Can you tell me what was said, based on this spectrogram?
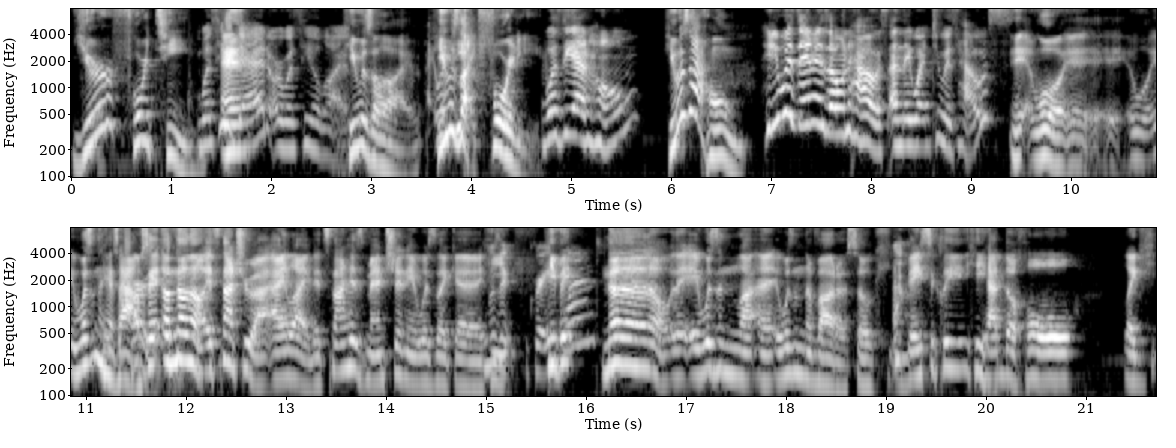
you're 14. was he dead or was he alive? He was alive. Uh, he Was was he- like 40. was he at home? He was at home. He was in his own house, and they went to his house. It, well, it, it, it wasn't his a house. It- oh no, no, it's not true. I, I lied. It's not his mansion. It was like a. Was he, it he ba- no, no, no, no. It was in La- uh, it was in Nevada. So he, basically, he had the whole like he,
